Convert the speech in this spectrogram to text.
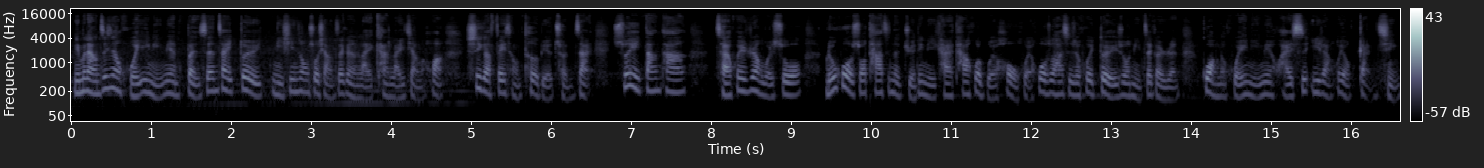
你们俩之间的回忆里面，本身在对于你心中所想这个人来看来讲的话，是一个非常特别存在，所以当他才会认为说。如果说他真的决定离开，他会不会后悔？或者说他是不是会对于说你这个人过往的回忆里面，还是依然会有感情？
